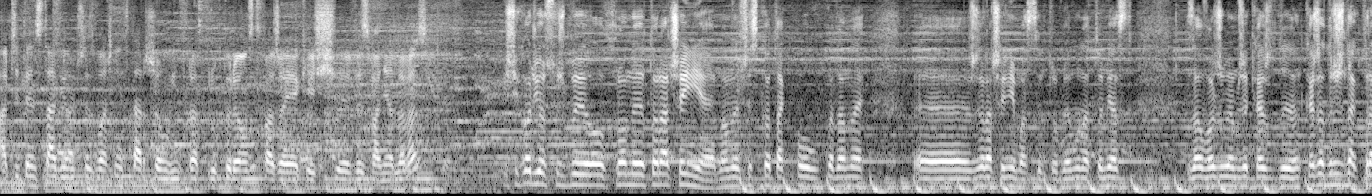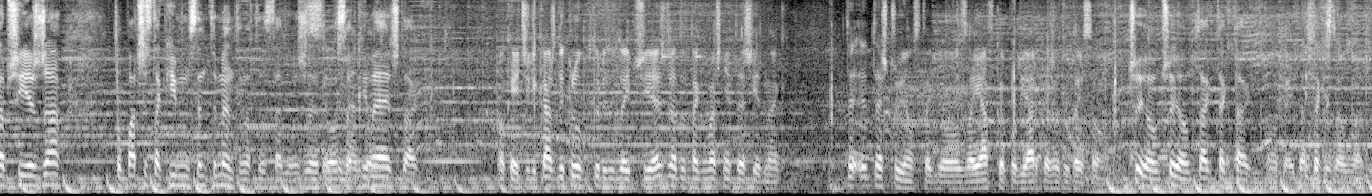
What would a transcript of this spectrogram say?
A czy ten stadion przez właśnie starszą infrastrukturę on stwarza jakieś e, wyzwania dla Was? Jeśli chodzi o służby ochrony, to raczej nie. Mamy wszystko tak poukładane, e, że raczej nie ma z tym problemu. Natomiast zauważyłem, że każdy, każda drużyna, która przyjeżdża, to patrzy z takim sentymentem na ten stadion, że to ostatni mecz, tak. Okej, czyli każdy klub, który tutaj przyjeżdża, to tak właśnie też jednak te, też czują z tego zajawkę, podjarkę, że tutaj są. Czują, czują, tak, tak, tak. Okej, da I się tak- zauważyć.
